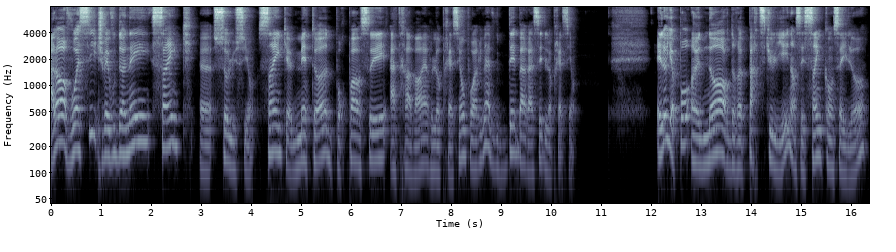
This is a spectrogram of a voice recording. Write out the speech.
Alors voici, je vais vous donner cinq euh, solutions, cinq méthodes pour passer à travers l'oppression, pour arriver à vous débarrasser de l'oppression. Et là, il n'y a pas un ordre particulier dans ces cinq conseils-là.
